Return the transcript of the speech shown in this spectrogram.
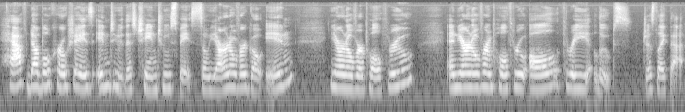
half double crochets into this chain two space. So yarn over go in yarn over pull through and yarn over and pull through all three loops just like that.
